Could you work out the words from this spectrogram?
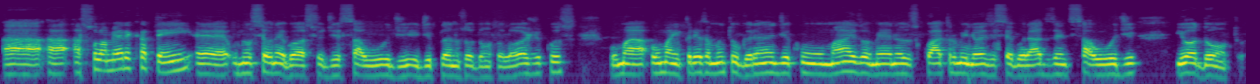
A, a, a Sul América tem é, no seu negócio de saúde e de planos odontológicos uma, uma empresa muito grande com mais ou menos 4 milhões de segurados entre saúde e odonto.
